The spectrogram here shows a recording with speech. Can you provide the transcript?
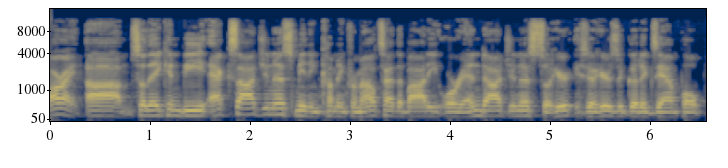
All right, um, so they can be exogenous, meaning coming from outside the body, or endogenous. So here, so here's a good example.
